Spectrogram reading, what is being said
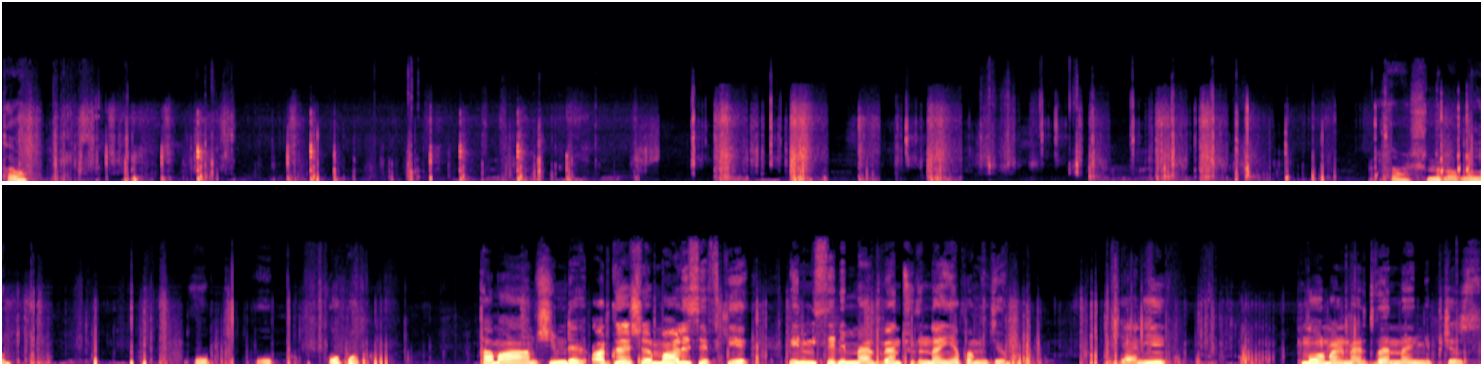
Tamam. Tamam şunları alalım. Hop hop hop. Tamam şimdi arkadaşlar maalesef ki benim istediğim merdiven türünden yapamayacağım. Yani normal merdivenden yapacağız.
